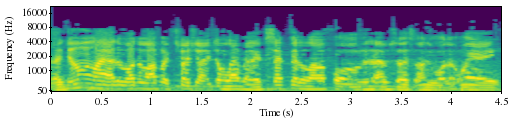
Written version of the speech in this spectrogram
I don't like underwater lava, especially I don't like it, except the lava of this episode is underwater way.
